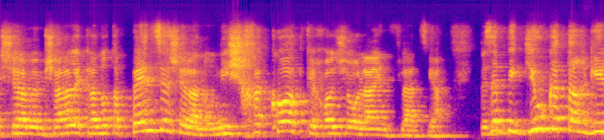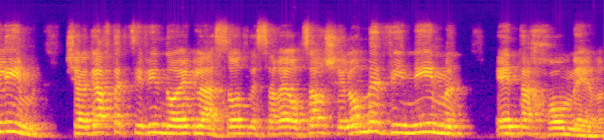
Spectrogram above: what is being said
של הממשלה לקרנות הפנסיה שלנו נשחקות ככל שעולה האינפלציה. וזה בדיוק התרגילים שאגף תקציבים נוהג לעשות לשרי האוצר שלא מבינים את החומר.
